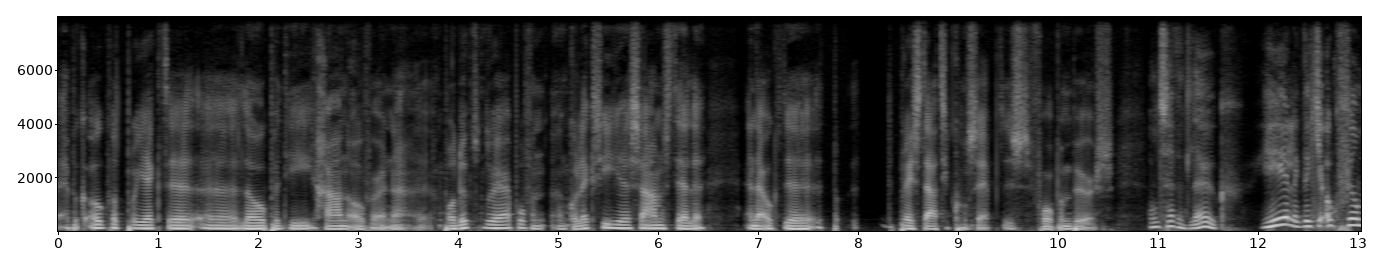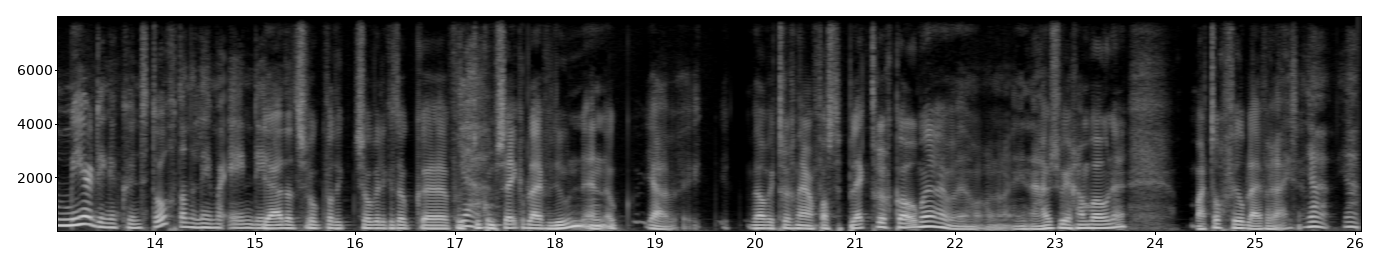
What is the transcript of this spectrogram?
heb ik ook wat projecten eh, lopen die gaan over nou, een productontwerp of een, een collectie eh, samenstellen. En daar ook de, de presentatieconcept, dus voor op een beurs. Ontzettend leuk. Heerlijk dat je ook veel meer dingen kunt, toch? Dan alleen maar één ding. Ja, dat is ook wat ik, zo wil ik het ook voor Ja. de toekomst zeker blijven doen. En ook, ja, ik, wel weer terug naar een vaste plek terugkomen, in huis weer gaan wonen, maar toch veel blijven reizen. Ja, ja.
